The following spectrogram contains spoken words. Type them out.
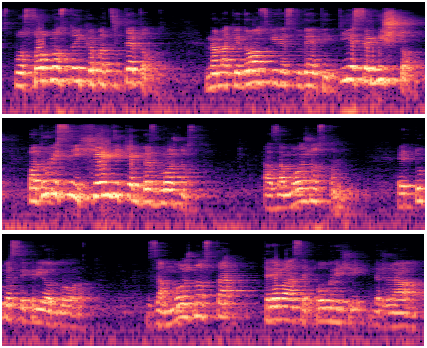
Способноста и капацитетот на македонските студенти, тие се ништо, па дури се и хендикеп без можност. А за можноста, е тука се крие одговорот. За можноста треба да се погрижи државата.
